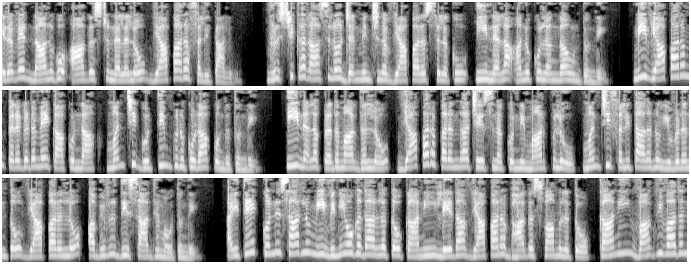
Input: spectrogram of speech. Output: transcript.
ఇరవై నాలుగు ఆగస్టు నెలలో వ్యాపార ఫలితాలు. వృశ్చిక రాశిలో జన్మించిన వ్యాపారస్తులకు ఈ నెల అనుకూలంగా ఉంటుంది. మీ వ్యాపారం పెరగడమే కాకుండా మంచి గుర్తింపును కూడా పొందుతుంది. ఈ నెల ప్రథమార్థంలో వ్యాపార పరంగా చేసిన కొన్ని మార్పులు మంచి ఫలితాలను ఇవ్వడంతో వ్యాపారంలో అభివృద్ధి సాధ్యమవుతుంది. అయితే కొన్నిసార్లు మీ వినియోగదారులతో కానీ లేదా వ్యాపార భాగస్వాములతో కానీ వాగ్వివాదం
